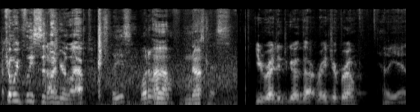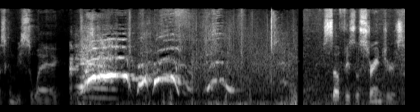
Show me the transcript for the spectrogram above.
Can we please sit on your lap? Please? What do we Uh, want for no. Christmas? You ready to go to that Rager, bro? Hell yeah, it's gonna be swag. Selfies with strangers.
